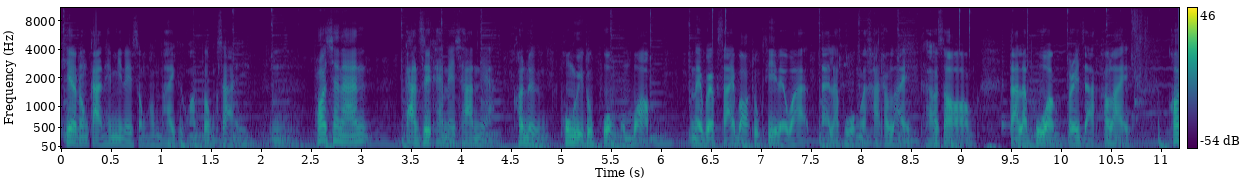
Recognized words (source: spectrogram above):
ที่เราต้องการให้มีในสังคมไทยคือความโปร่งใส อืมเพราะฉะนั้นการซื้อแคเนชั่นเนี่ยข้อหนึ่งพวงหรีดทุกพวงผมบอกในเว็บไซต์บอกทุกที่เลยว่าแต่ละพวงราคาเท่าไหร่ครับข้อ 2 แต่ละพวงบริจาคเท่าไหร่ ข้อ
